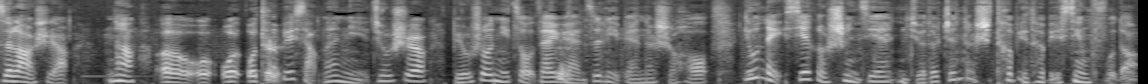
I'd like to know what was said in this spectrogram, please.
孙老师，那呃，我我我特别想问你，就是比如说你走在园子里边的时候，有哪些个瞬间你觉得真的是特别特别幸福的？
